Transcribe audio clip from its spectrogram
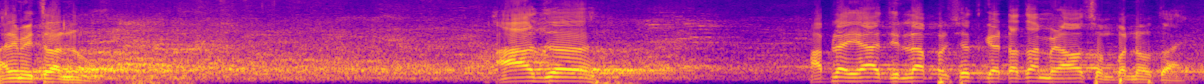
आणि मित्रांनो आज आपल्या या जिल्हा परिषद गटाचा मेळावा संपन्न होत आहे.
